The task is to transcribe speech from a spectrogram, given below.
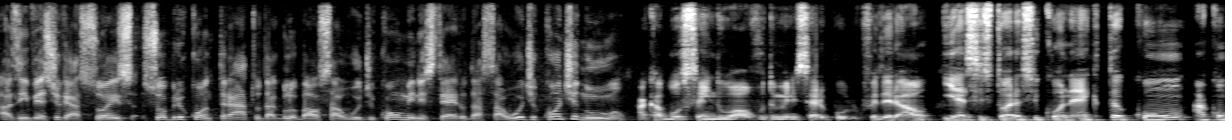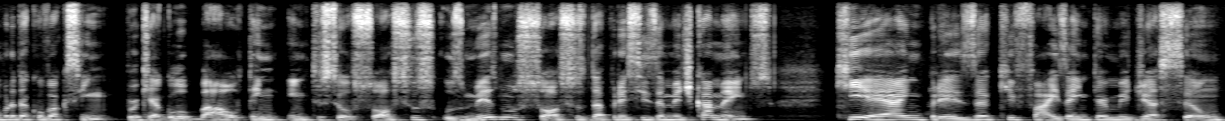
As investigações sobre o contrato da Global Saúde com o Ministério da Saúde continuam. Acabou sendo alvo do Ministério Público Federal e essa história se conecta com a compra da Covaxin, porque a Global tem entre os seus sócios os mesmos sócios da Precisa Medicamentos que é a empresa que faz a intermediação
